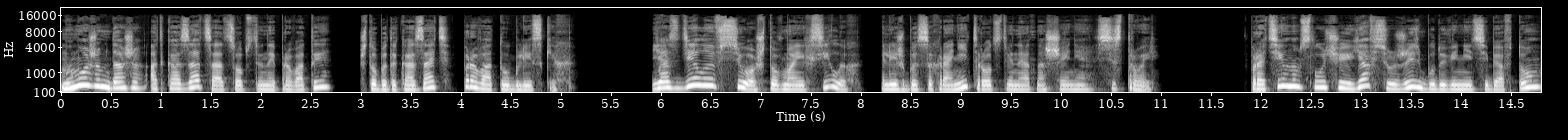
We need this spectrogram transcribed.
Мы можем даже отказаться от собственной правоты, чтобы доказать правоту близких. Я сделаю все, что в моих силах, лишь бы сохранить родственные отношения с сестрой. В противном случае я всю жизнь буду винить себя в том,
